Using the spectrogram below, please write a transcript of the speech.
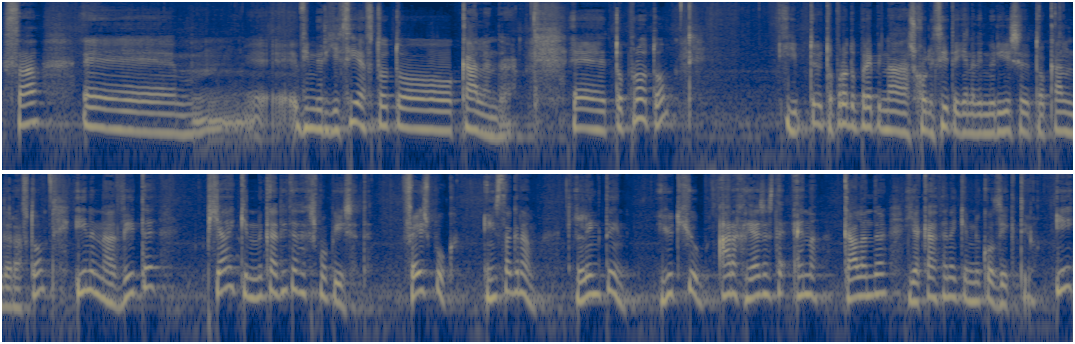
θα ε, δημιουργηθεί αυτό το calendar. Ε, το πρώτο το πρώτο πρέπει να ασχοληθείτε για να δημιουργήσετε το calendar αυτό είναι να δείτε ποια κοινωνικά δίκτυα θα χρησιμοποιήσετε. Facebook, Instagram, LinkedIn, YouTube. Άρα χρειάζεστε ένα calendar για κάθε ένα κοινωνικό δίκτυο ή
